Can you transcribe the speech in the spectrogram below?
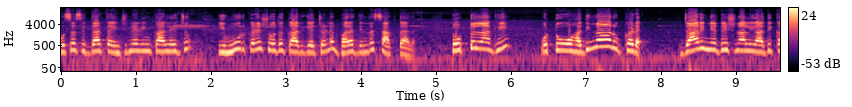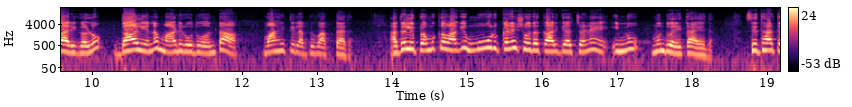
ಹೊಸ ಸಿದ್ಧಾರ್ಥ ಇಂಜಿನಿಯರಿಂಗ್ ಕಾಲೇಜು ಈ ಮೂರು ಕಡೆ ಶೋಧ ಕಾರ್ಯಾಚರಣೆ ಭರದಿಂದ ಸಾಕ್ತಾ ಇದೆ. ಟೋಟಲ್ ಆಗಿ ಒಟ್ಟು ಹದಿನಾರು ಕಡೆ ಜಾರಿ ನಿರ್ದೇಶನಾಲಯ ಅಧಿಕಾರಿಗಳು ದಾಳಿಯನ್ನು ಮಾಡಿರೋದು ಅಂತ ಮಾಹಿತಿ ಲಭ್ಯವಾಗ್ತಾ ಇದೆ. ಅದರಲ್ಲಿ ಪ್ರಮುಖವಾಗಿ ಮೂರು ಕಡೆ ಶೋಧ ಕಾರ್ಯಾಚರಣೆ ಇನ್ನೂ ಮುಂದುವರಿತಾ ಇದೆ. ಸಿದ್ಧಾರ್ಥ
